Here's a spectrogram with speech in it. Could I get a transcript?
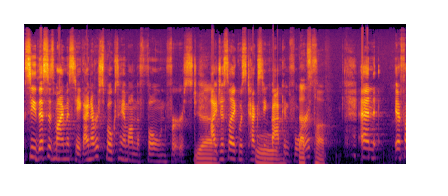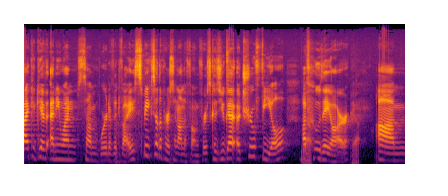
see this is my mistake i never spoke to him on the phone first Yeah. i just like was texting Ooh, back and forth That's tough. And if I could give anyone some word of advice, speak to the person on the phone first because you get a true feel of Yeah. who they are. Yeah. Um,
